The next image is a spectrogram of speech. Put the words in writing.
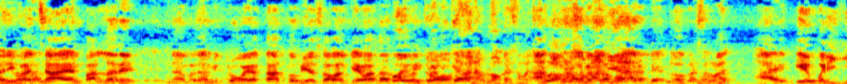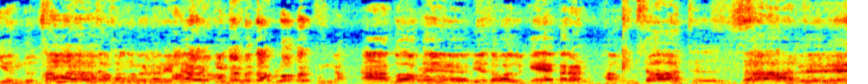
હરિભા ચા એન્ડ પાર્લરે. ને બધા મિત્રો હોય હતા તો બે સવાલ કહેવાતા કોઈ મિત્રો નહીં કહેવાના વ્લોગર સમાજ. બ્લોગર સમાજ એટલે વ્લોગર સમાજ. આ એક ટેવ પડી ગઈ અંદર. સંગઠન એટલે આપણે બધા બ્લોગર પૂરના. હા તો આપણે બે સવાલ કહે કરણ? હમ સાથ સાથ રહે.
